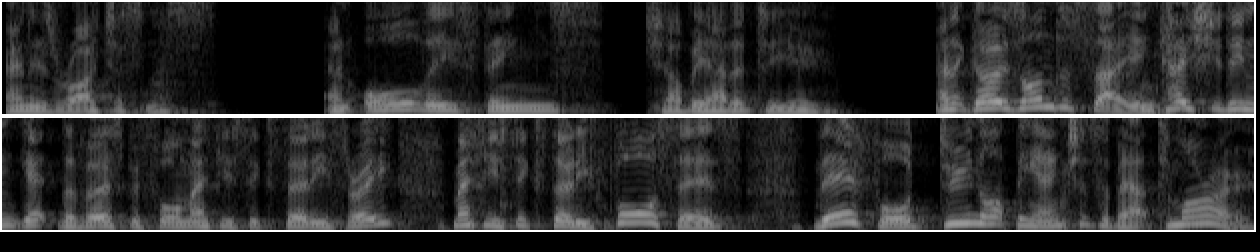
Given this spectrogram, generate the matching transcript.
and his righteousness, and all these things shall be added to you. And it goes on to say, in case you didn't get the verse before Matthew 6:33, Matthew 6:34 says, "Therefore do not be anxious about tomorrow,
